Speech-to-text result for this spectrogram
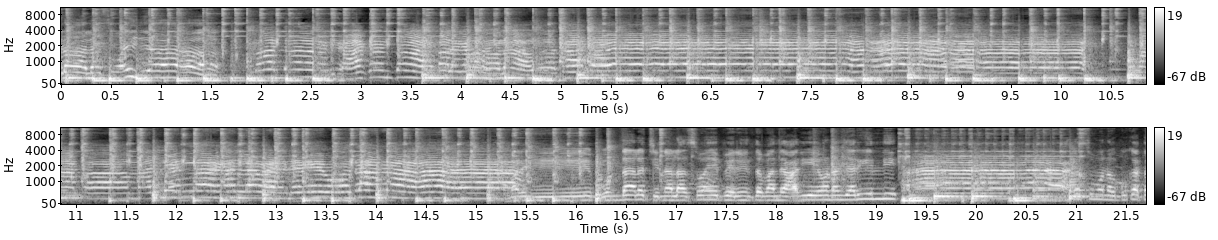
Let's la suya బృందాల చిన్న లస్వయ్య పేరు ఇంతమంది అది ఇవ్వడం జరిగింది? మన ఒగ్గు కథ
